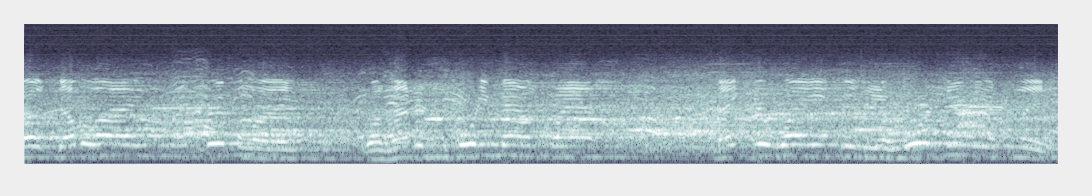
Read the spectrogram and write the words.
both double A and triple A 140-pound class make your way to the awards area, please.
